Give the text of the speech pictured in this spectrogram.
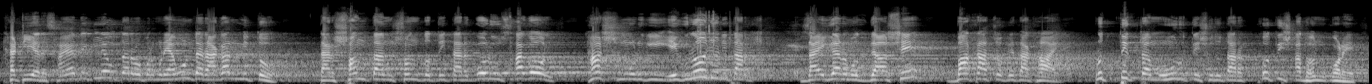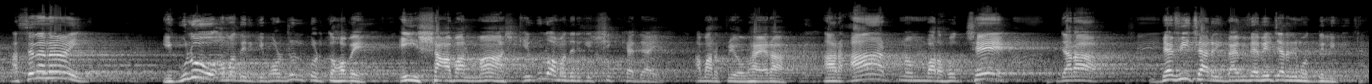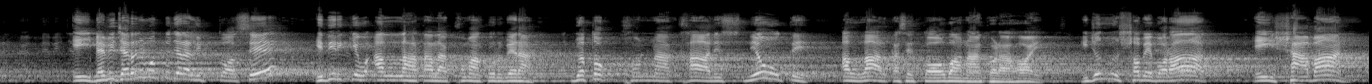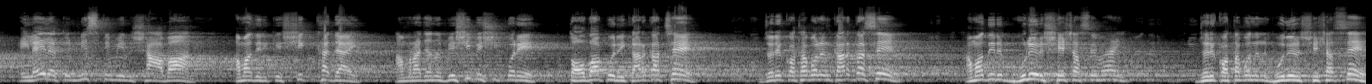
খাটিয়ার ছায়া দেখলেও তার ওপর মানে এমনটা রাগান্বিত, তার সন্তান, সন্ততি, তার গরু, ছাগল, হাঁস, মুরগি এগুলো যদি তার জায়গার মধ্যে আসে, বাঁকা চোখে তাকায় প্রত্যেকটা মুহূর্তে শুধু তার ক্ষতি সাধন করে। আছে না নাই? এগুলো আমাদেরকে বর্জন করতে হবে। এই শাবান মাস এগুলো আমাদেরকে শিক্ষা দেয়, আমার প্রিয় ভাইয়েরা। আর আট নম্বর হচ্ছে যারা ব্যভিচারী, ব্যবি- ব্যভিচারের মধ্যে লিপ্ত। এই ব্যভিচারের মধ্যে যারা লিপ্ত আছে, এদেরকেও আল্লাহ তালা ক্ষমা করবে না। যতক্ষণ না খালিস নিয়তে আল্লাহর কাছে তওবা না করা হয়। এই জন্য সবে বরাত এই শাবান, এই লাইলাতুল নিসমিন শাবান, আমাদেরকে শিক্ষা দেয়, আমরা যেন বেশি বেশি করে তওবা করি। কার কাছে? জোরে কথা বলেন, কার কাছে? আমাদের ভুলের শেষ আছে ভাই। জোরে কথা বলেন, ভুলের শেষ আছে।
